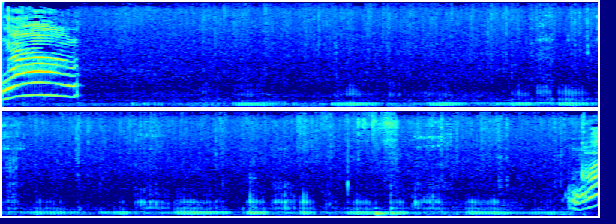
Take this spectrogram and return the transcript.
Wow. Wow.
